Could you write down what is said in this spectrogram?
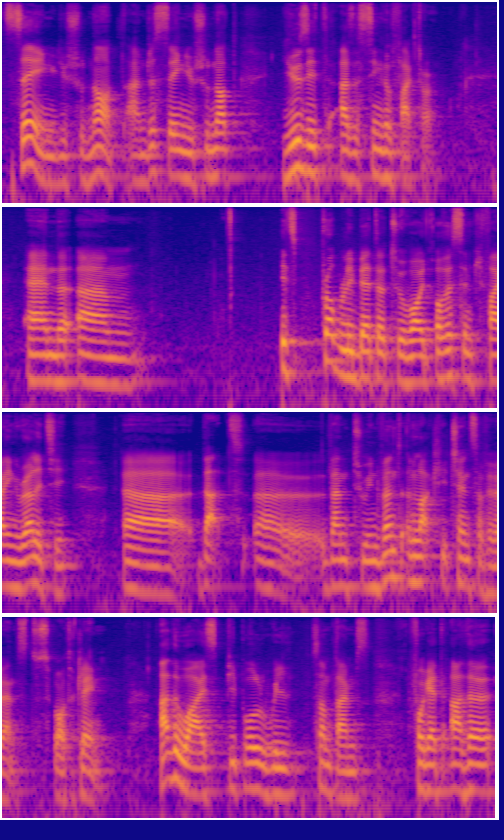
saying you should not. I'm just saying you should not use it as a single factor. And um, it's probably better to avoid oversimplifying reality uh, that, uh, than to invent unlikely chains of events to support a claim. Otherwise, people will sometimes forget other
